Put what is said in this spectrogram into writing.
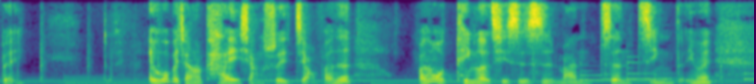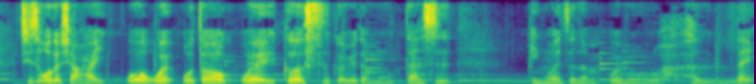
倍。哎，会不会讲得太想睡觉？反正，反正我听了其实是蛮震惊的，因为其实我的小孩，我有喂，我都有喂各四个月的母乳，但是因为真的喂母乳很累，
